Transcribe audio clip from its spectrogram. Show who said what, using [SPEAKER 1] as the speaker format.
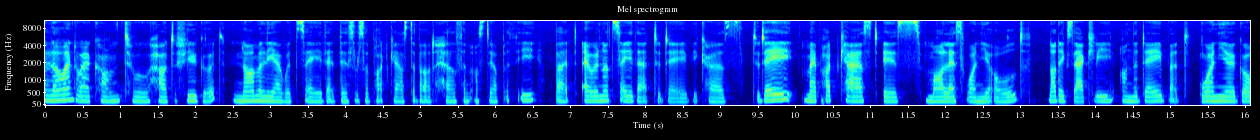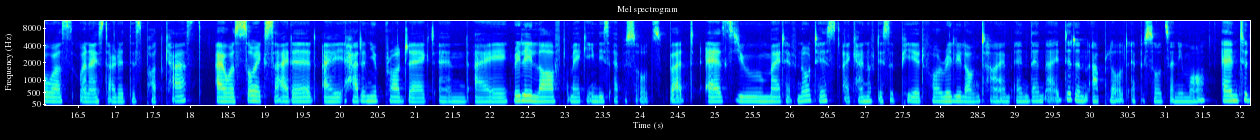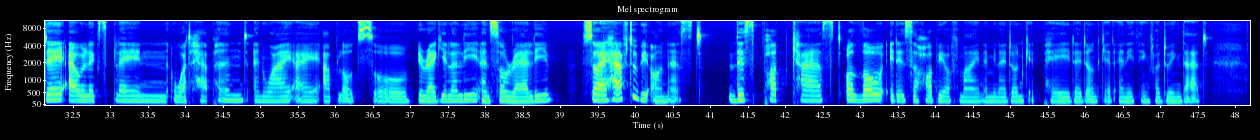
[SPEAKER 1] Hello and welcome to How to Feel Good. Normally, I would say that this is a podcast about health and osteopathy, but I will not say that today because today my podcast is more or less one year old. Not exactly on the day, but one year ago was when I started this podcast. I was so excited. I had a new project and I really loved making these episodes. But as you might have noticed, I kind of disappeared for a really long time and then I didn't upload episodes anymore. And today I will explain what happened and why I upload so irregularly and so rarely. So I have to be honest this podcast, although it is a hobby of mine, I mean, I don't get paid, I don't get anything for doing that.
